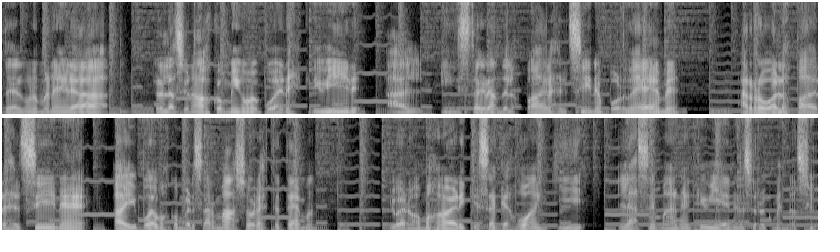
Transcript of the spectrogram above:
de alguna manera relacionados conmigo, me pueden escribir al Instagram de los padres del cine por DM arroba los padres del cine. Ahí podemos conversar más sobre este tema. Y bueno, vamos a ver qué saca Juanqui la semana que viene en su recomendación.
